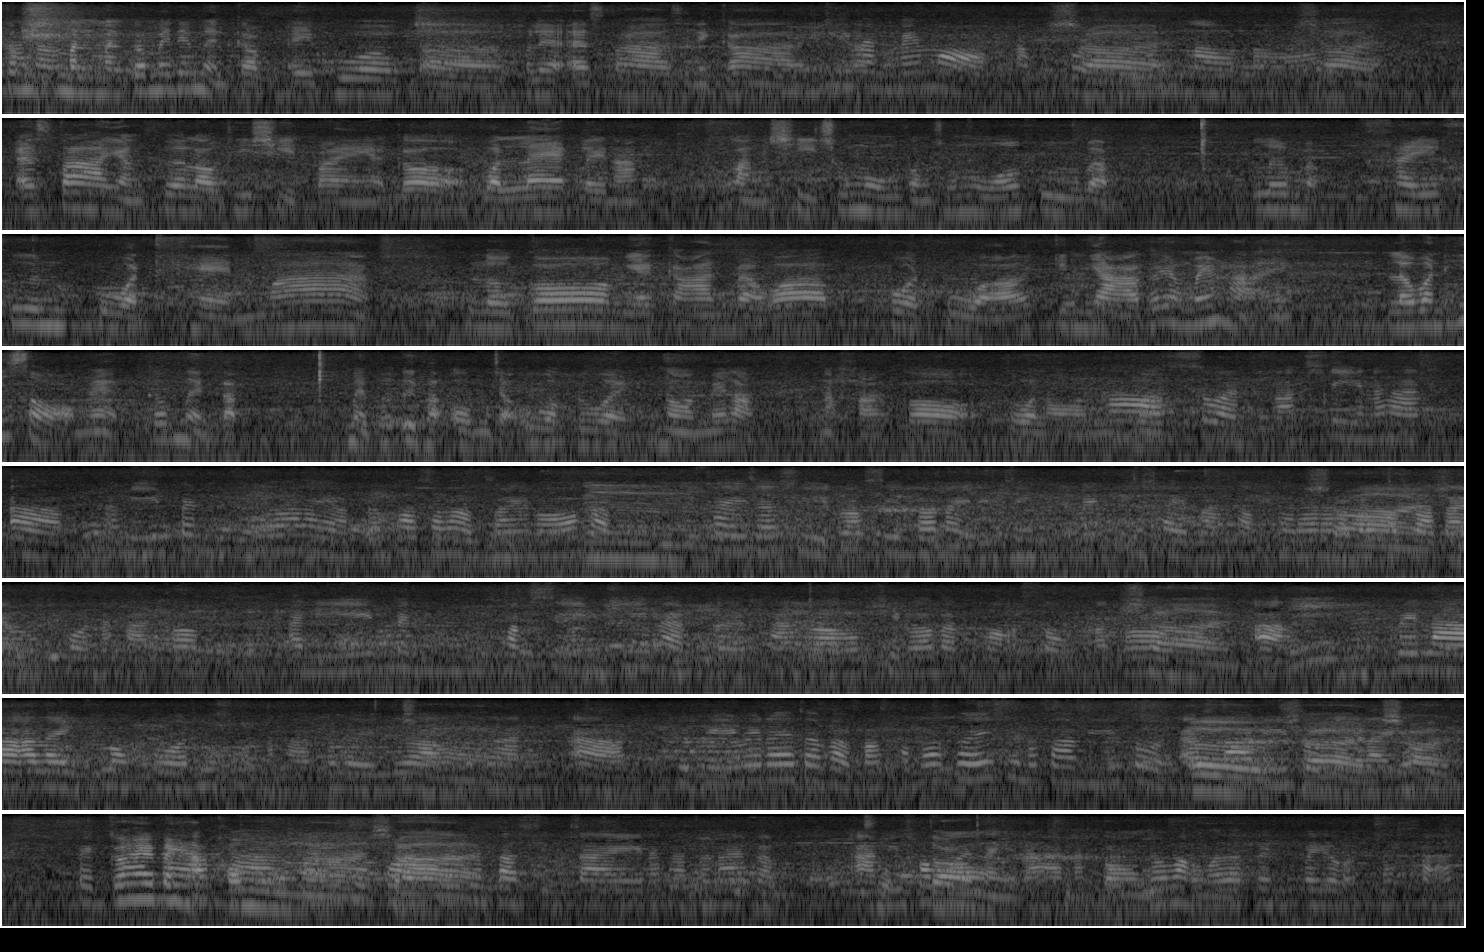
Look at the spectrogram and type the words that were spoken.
ก็มันมันก็ไม่ได้เหมือนกับไอ้พวกเอ่อเขาเรียกแอสตราเซเนกาอะไรอย่างที่เงี้ย มันไม่เหมาะกับคนใช่รุ่นเราเนาะใช่แอสตราอย่างเพื่อนเราที่ฉีดไปเนี่ยก็วันแรกเลยนะ หลังฉีดชั่วโมงสองชั่วโมงก็คือแบบเริ่มแบบไข้ขึ้นปวดแขนมาก แล้วก็มีอาการแบบว่า ปวดหัวกินยาก็ยังไม่หาย แล้ววันที่สองเนี่ยก็เหมือนกับเหมือนเพื่ออืดผะอมจะอ้วกด้วย นอนไม่หลับนะคะ ก็ตัวร้อนก็มาก ส่วนวัคซีนนะคะอ่าอันนี้เป็นเรียกว่าอะไรอะ เป็นความสมัครใจเนาะแบบอืมใครจะฉีดวัคซีนตอนไหนจริงๆ ไม่มีใครรบังคับเพราะว่าเราเป็นคนปลอดภัยของทุกคนนะคะ ก็อันนี้เป็นวัคซีนที่แบบเออทางเราคิดว่าแบบเหมาะสมแล้วก็ใช่อะเวลาอะไรลงตัวที่สุดนะคะ ก็เลยเลือกใช่ งั้น อะคลิปนี้ไม่ได้จะแบบบังคับว่าเฮ้ยซิโนฟาร์มดีที่สุดแอเอสอตราดีที่สุดหรืออะไรใช่ก็คือเป็นก็ให้ไปหาข้อมูลมาให้ทุกคนใช่ช่วยกันตัดสินใจนะคะจะได้แบบอ่านถูมีกข้อต้มูองลหลายด้านนะถูกต้คะองก็หวังว่าจะเป็นประโยชน์นะคะ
